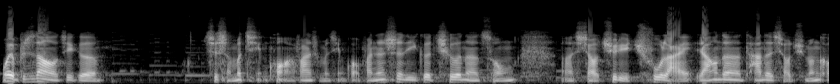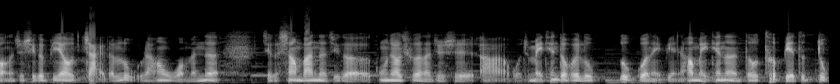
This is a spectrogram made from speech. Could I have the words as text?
我也不知道这个是什么情况啊，发生什么情况，反正是一个车呢从啊、小区里出来，然后呢它的小区门口呢就是一个比较窄的路，然后我们的这个上班的这个公交车呢就是啊、我就每天都会路路过那边，然后每天呢都特别的堵。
